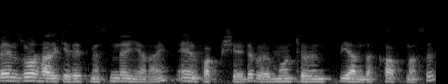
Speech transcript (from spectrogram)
ben zor hareket etmesinden yanayım. En ufak bir şeyde böyle monitörün bir anda kalkması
